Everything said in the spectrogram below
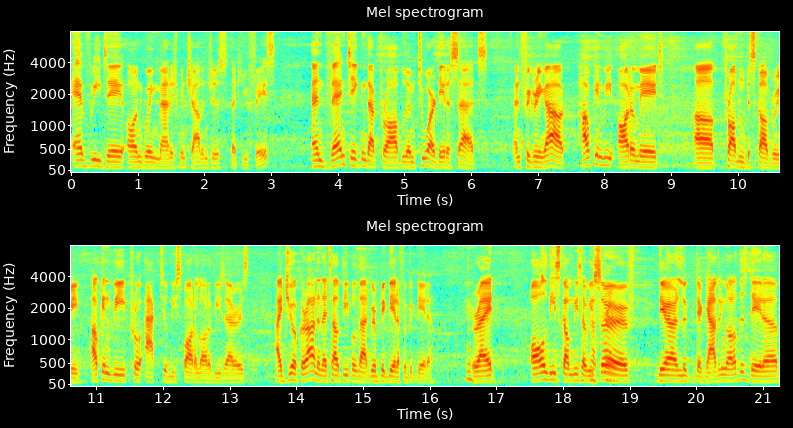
everyday ongoing management challenges that you face, and then taking that problem to our data sets and figuring out how can we automate uh, problem discovery, how can we proactively spot a lot of these errors. I joke around and I tell people that we're big data for big data, hmm. right? All these companies that we That's serve, they are look, they're gathering all of this data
